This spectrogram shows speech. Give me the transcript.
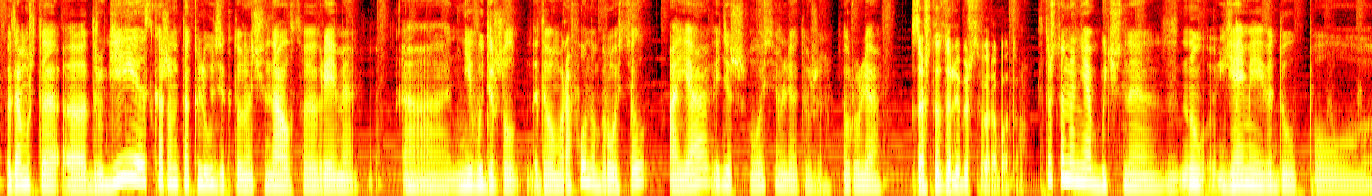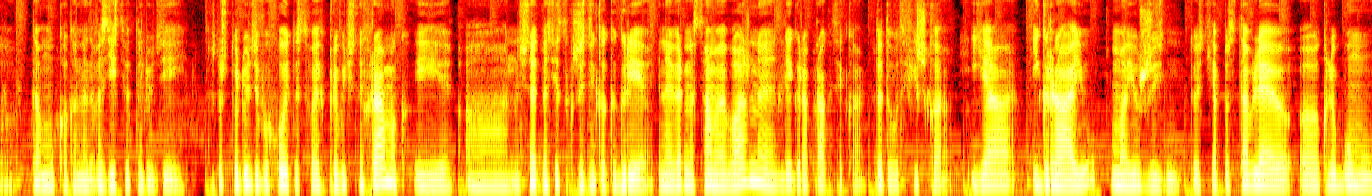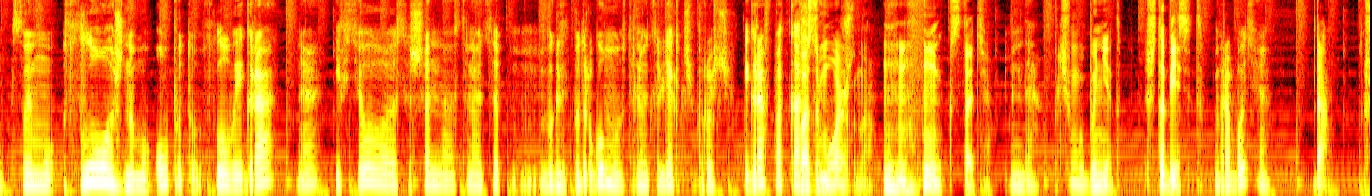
Потому что э, другие, скажем так, люди, кто начинал в свое время, э, не выдержал этого марафона, бросил. А я, видишь, 8 лет уже у руля. За что ты любишь свою работу? То, что она необычная, ну, я имею в виду по тому, как она воздействует на людей. То, что люди выходят из своих привычных рамок и а, начинают относиться к жизни как к игре. И, наверное, самое важное для игропрактика, вот эта вот фишка, я играю в мою жизнь. То есть я поставляю э, к любому своему сложному опыту слово «игра», да, и все совершенно становится, выглядит по-другому, становится легче, проще. Игра в подкаст. Возможно. Хм, Кстати, Да. почему бы нет? Что бесит? В работе?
